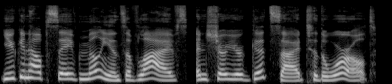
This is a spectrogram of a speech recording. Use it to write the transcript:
you can help save millions of lives and show your good side to the world.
